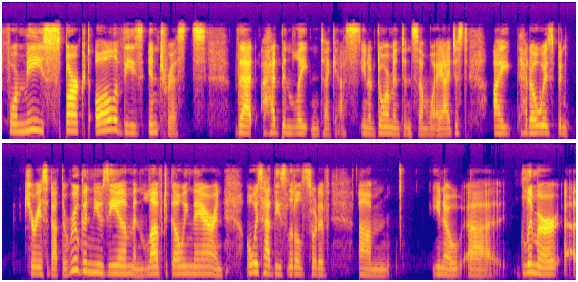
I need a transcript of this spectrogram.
for me sparked all of these interests that had been latent, I guess, you know, dormant in some way. I just I had always been curious about the Rubin Museum and loved going there and always had these little sort of um, you know, uh, glimmer uh,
